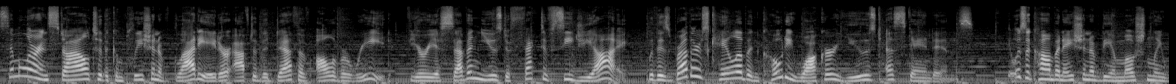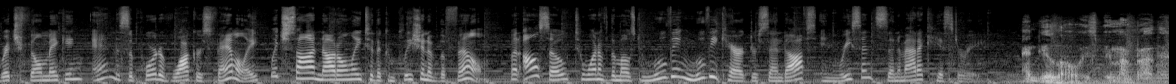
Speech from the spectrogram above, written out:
Similar in style to the completion of Gladiator after the death of Oliver Reed, Furious 7 used effective CGI, with his brothers Caleb and Cody Walker used as stand ins. It was a combination of the emotionally rich filmmaking and the support of Walker's family, which saw not only to the completion of the film, but also to one of the most moving movie character send offs in recent cinematic history. And you'll always be my brother.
